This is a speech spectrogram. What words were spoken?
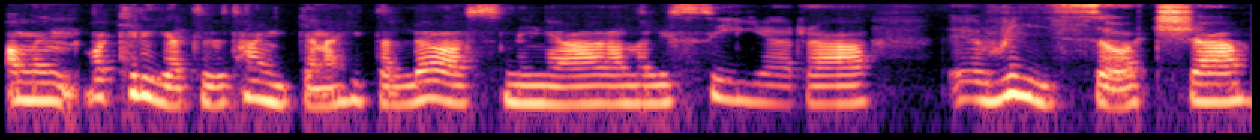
ja men vara kreativ i tankarna, hitta lösningar, analysera, eh, researcha,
